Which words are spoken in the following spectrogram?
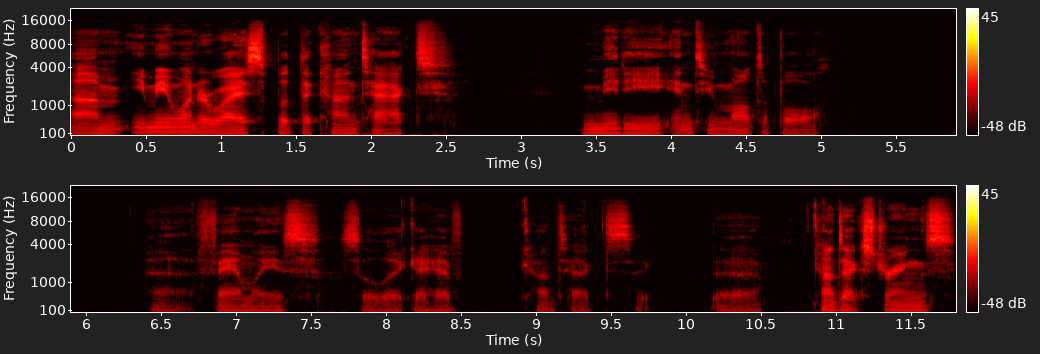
Um, you may wonder why I split the Kontakt MIDI into multiple uh, families. So like I have Kontakt, uh, Kontakt strings.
